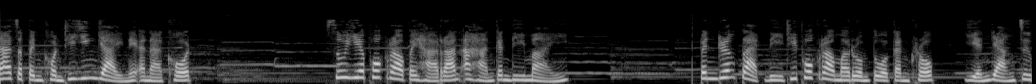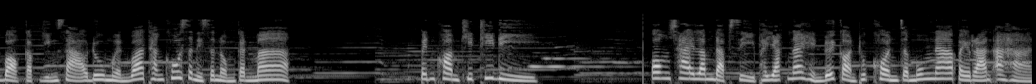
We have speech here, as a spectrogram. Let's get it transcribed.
น่าจะเป็นคนที่ยิ่งใหญ่ในอนาคต สู้เย่พวกเราไปหาร้านอาหารกันดีไหม เป็นเรื่องแปลกดีที่พวกเรามารวมตัวกันครบ เหยียนหยางจือบอกกับหญิงสาวดูเหมือนว่าทั้งคู่สนิทสนมกันมาก เป็นความคิดที่ดี องชายลำดับสี่พยักหน้าเห็นด้วยก่อนทุกคนจะมุ่งหน้าไปร้านอาหาร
